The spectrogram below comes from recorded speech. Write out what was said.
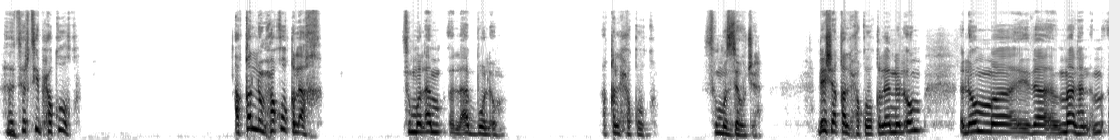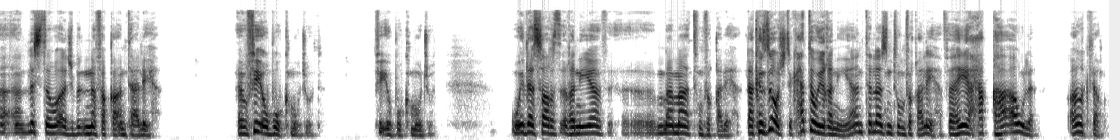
هذا ترتيب حقوق. أقلهم حقوق الأخ ثم الأم الأب والأم. أقل حقوق ثم الزوجة. ليش أقل حقوق؟ لأن الأم الأم إذا ما لها لست واجب النفقة أنت عليها. في أبوك موجود في أبوك موجود. وإذا صارت غنية ما ما تنفق عليها. لكن زوجتك حتى وهي غنية أنت لازم تنفق عليها فهي حقها أولى أو أكثر.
